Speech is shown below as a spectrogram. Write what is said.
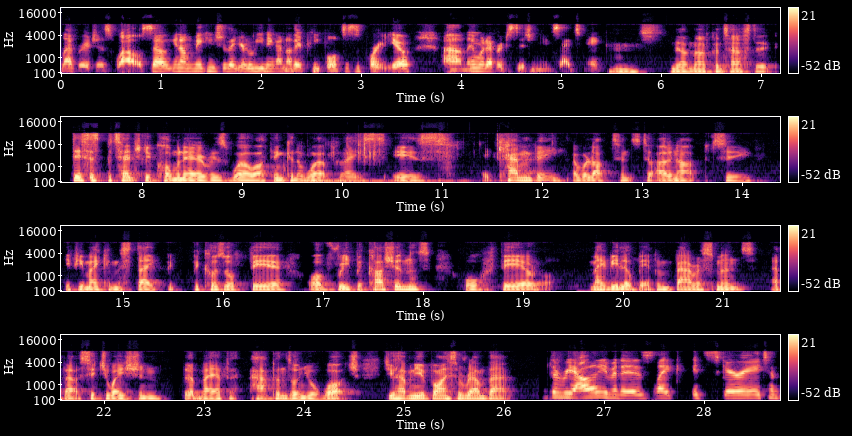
leverage as well. So, you know, making sure that you're leaning on other people to support you um, in whatever decision you decide to make. Mm. No, no, fantastic. This is potentially a common area as well. I think in a workplace is it can be a reluctance to own up to if you make a mistake because of fear of repercussions or fear maybe a little bit of embarrassment about a situation that may have happened on your watch. Do you have any advice around that? The reality of it is like it's scary to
